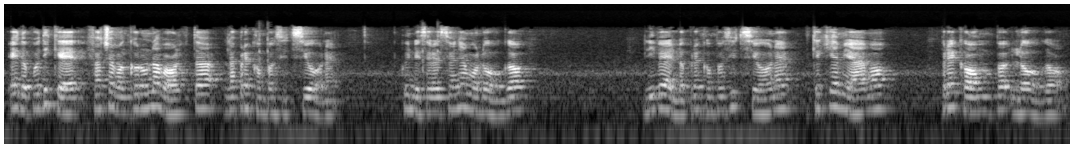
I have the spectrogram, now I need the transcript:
e dopodiché facciamo ancora una volta la precomposizione. Quindi selezioniamo logo, livello precomposizione che chiamiamo precomp logo.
